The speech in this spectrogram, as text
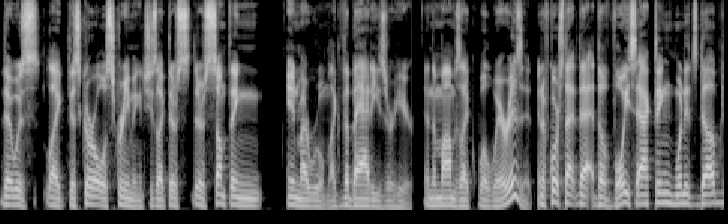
there was like this girl was screaming, and she's like, "There's there's something in my room, like the baddies are here." And the mom's like, "Well, where is it?" And of course, that that the voice acting when it's dubbed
